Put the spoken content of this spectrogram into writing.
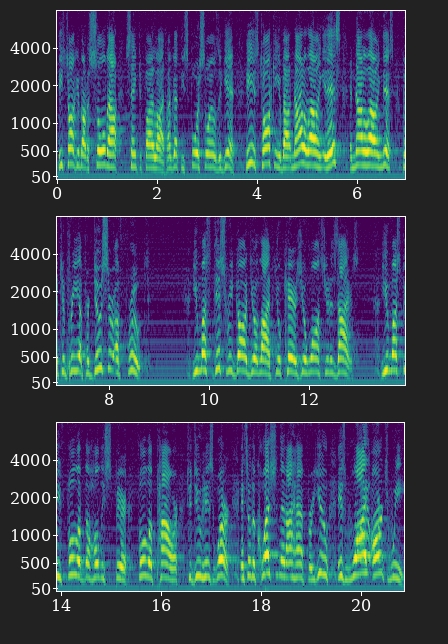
He's talking about a sold out, sanctified life. I've got these four soils again. He is talking about not allowing this and not allowing this, but to be a producer of fruit. You must disregard your life, your cares, your wants, your desires. You must be full of the Holy Spirit, full of power to do His work. And so the question that I have for you is why aren't we?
